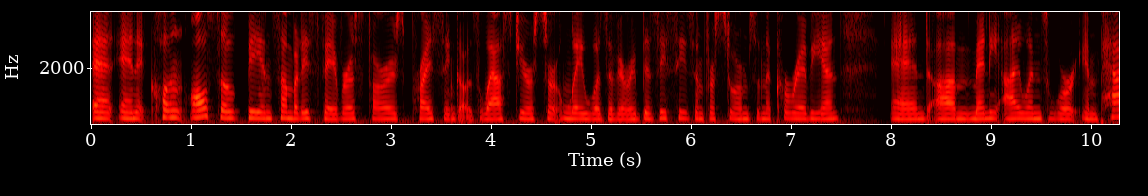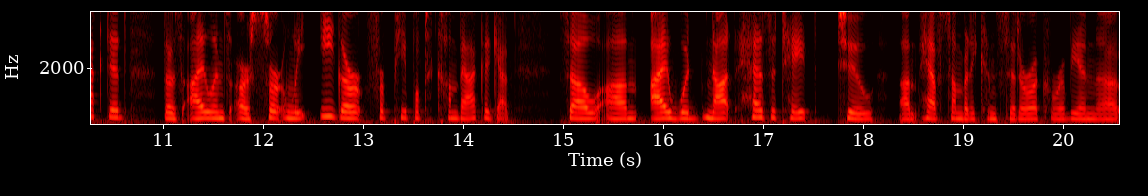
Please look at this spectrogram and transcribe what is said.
And, and it can also be in somebody's favor as far as pricing goes. Last year certainly was a very busy season for storms in the Caribbean, and um, many islands were impacted. Those islands are certainly eager for people to come back again. So um, I would not hesitate to um, have somebody consider a Caribbean uh,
